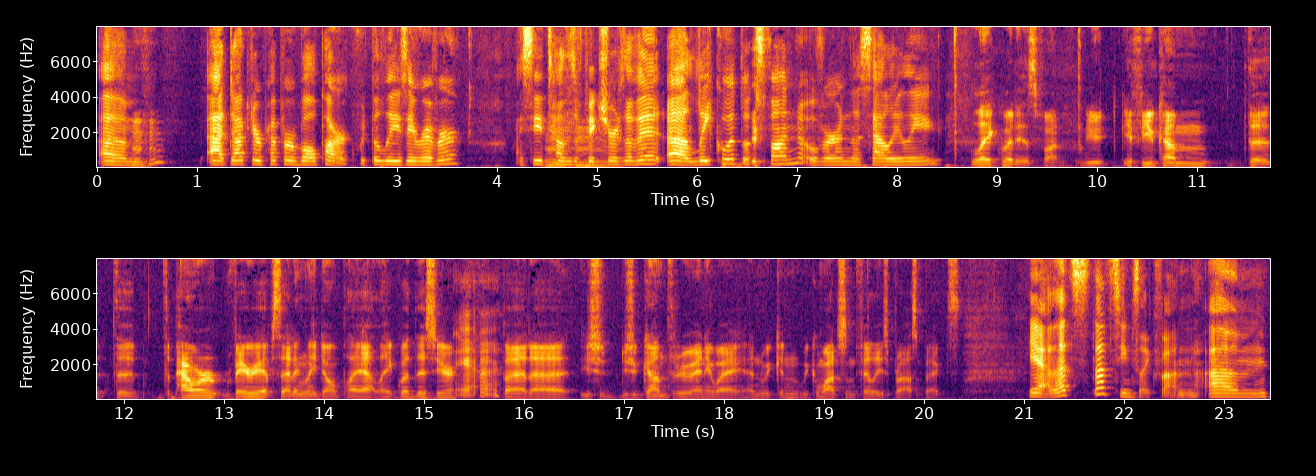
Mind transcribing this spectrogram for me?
um, at Dr. Pepper Ballpark with the Lazy River. I see tons of pictures of it. Uh, Lakewood looks fun over in the Sally League. Lakewood is fun. You if you come the the the power very upsettingly don't play at Lakewood this year. Yeah. But uh, you should you should come through anyway, and we can we can watch some Phillies prospects. Yeah, that's that seems like fun. Um,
